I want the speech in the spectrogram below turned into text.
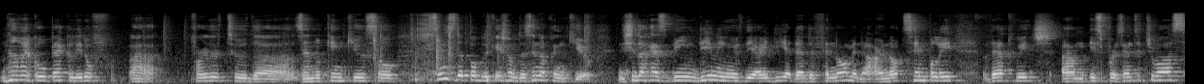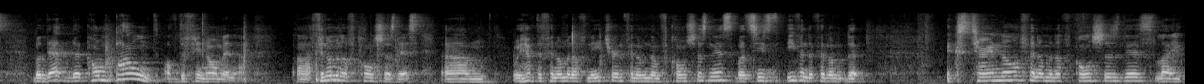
now I go back a little uh, further to the Zen no Kenkyu. So since the publication of the Zen no Kenkyu, Nishida has been dealing with the idea that the phenomena are not simply that which um, is presented to us, but that the compound of the phenomena, uh, phenomena of consciousness, um, we have the phenomena of nature and phenomena of consciousness, but since even the, the external phenomena of consciousness, like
